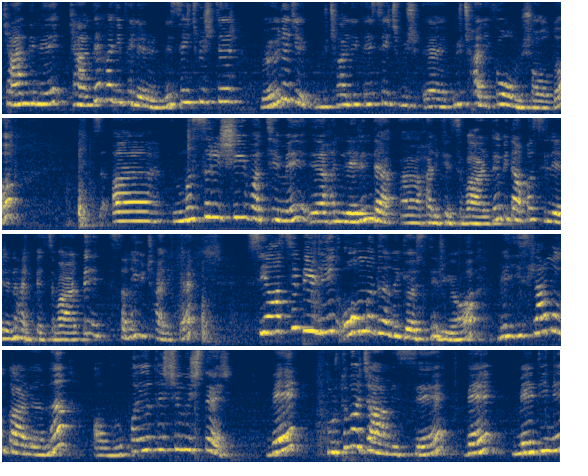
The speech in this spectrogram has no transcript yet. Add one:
Kendini kendi halifelerini seçmiştir. Böylece üç halife seçmiş, e, üç halife olmuş oldu. Aa, Mısır Şivatimilerin de e, halifesi vardı. Bir de Abbasilerin halifesi vardı. Etti sana üç halife. Siyasi birliğin olmadığını gösteriyor ve İslam uygarlığını Avrupa'ya taşımıştır. Ve Kurtuba Camisi ve Medine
